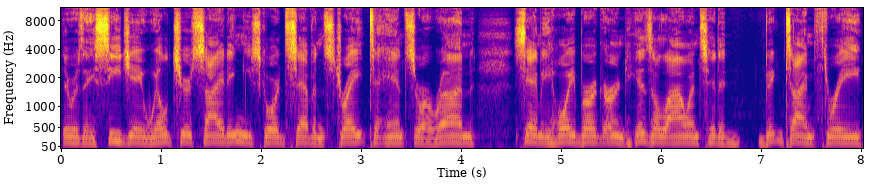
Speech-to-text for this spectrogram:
There was a C.J. Wilcher sighting. He scored seven straight to answer a run. Sammy Hoiberg earned his allowance, hit a big time three.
